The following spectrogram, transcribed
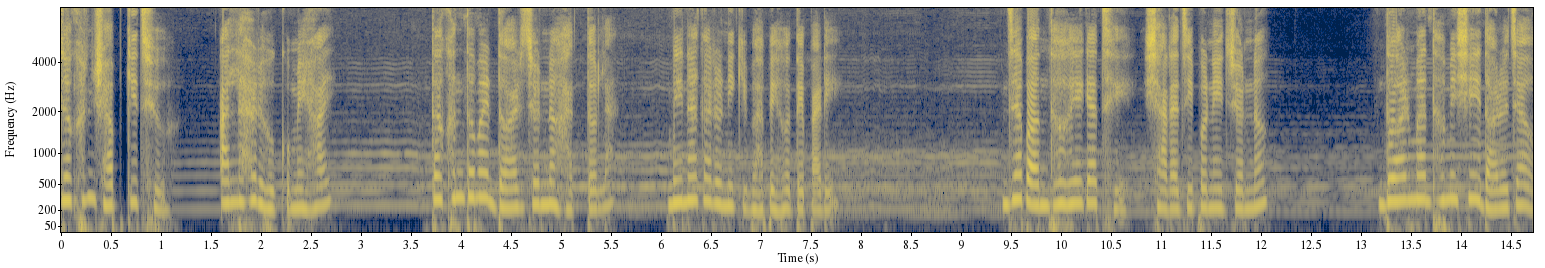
যখন সব কিছু আল্লাহর হুকুমে হয়, তখন তোমার দোয়ার জন্য হাত তোলা বিনা কারণে কীভাবে হতে পারে? যা বন্ধ হয়ে গেছে সারা জীবনের জন্য, দোয়ার মাধ্যমে সেই দরজাও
